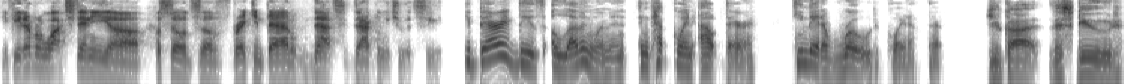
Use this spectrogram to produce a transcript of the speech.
If you'd ever watched any uh, episodes of Breaking Bad, that's exactly what you would see. He buried these 11 women and kept going out there. He made a road going out there. You got this dude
